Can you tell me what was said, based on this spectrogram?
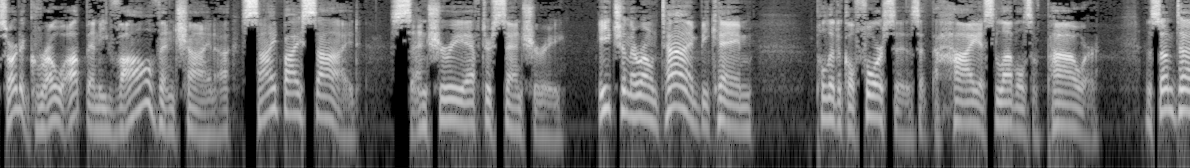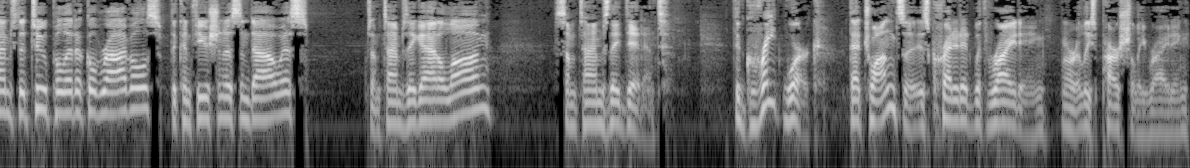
sort of grow up and evolve in China side by side, century after century. Each in their own time became political forces at the highest levels of power. Sometimes the two political rivals, the Confucianists and Taoists, sometimes they got along, sometimes they didn't. The great work that Zhuangzi is credited with writing, or at least partially writing,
